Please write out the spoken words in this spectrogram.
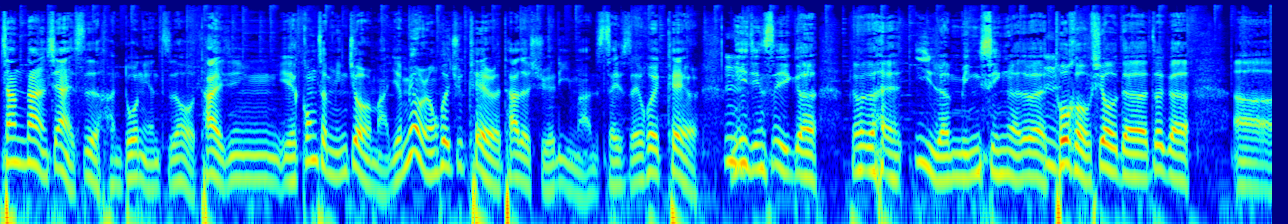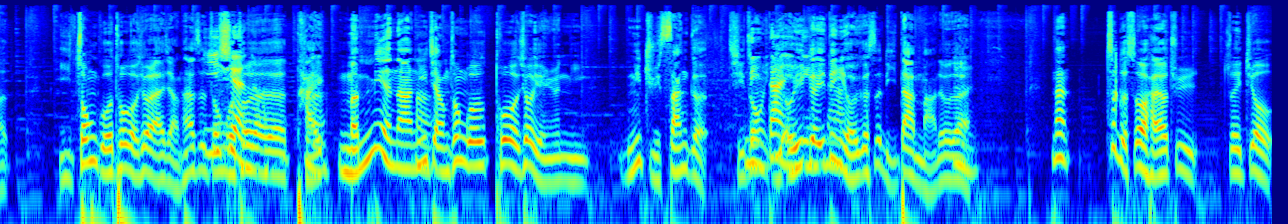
像当然现在也是很多年之后，他已经也功成名就了嘛，也没有人会去 care 他的学历嘛，谁谁会 care？、嗯，你已经是一个对不对艺人明星了，对不对？嗯脱口秀的这个呃。以中国脱口秀来讲，他是中国脱口秀的台嗯门面啊！嗯你讲中国脱口秀演员，你你举三个，其中有一个一一定定有一个是李诞嘛，对不对？嗯这个时候还要去追究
